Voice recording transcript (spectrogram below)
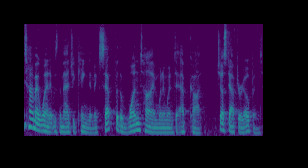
time I went, it was the Magic Kingdom, except for the one time when I went to Epcot just after it opened.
